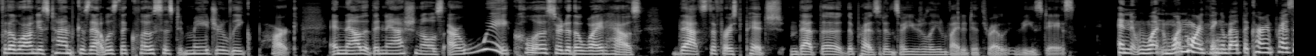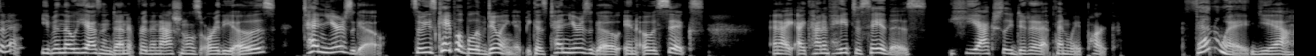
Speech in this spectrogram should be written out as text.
for the longest time because that was the closest major league park. And now that the Nationals are way closer to the White House, that's the first pitch that the, the presidents are usually invited to throw these days. And one one more thing about the current president, even though he hasn't done it for the Nationals or the O's, 10 years ago. So he's capable of doing it because 10 years ago in 06, and I, I kind of hate to say this, he actually did it at Fenway Park. Fenway, Yeah.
